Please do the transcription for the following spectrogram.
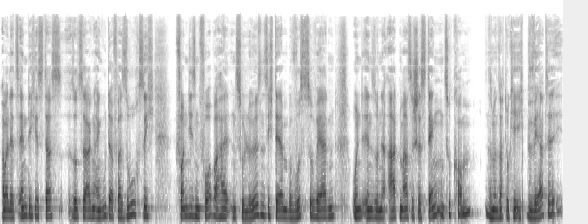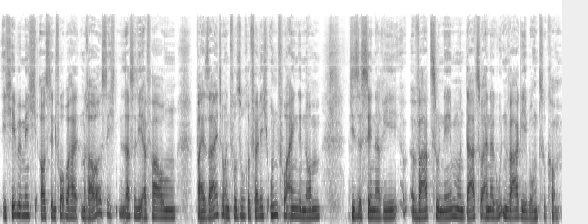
aber letztendlich ist das sozusagen ein guter Versuch, sich von diesen Vorbehalten zu lösen, sich deren bewusst zu werden und in so eine Art maßisches Denken zu kommen dass man sagt, okay, ich bewerte, ich hebe mich aus den Vorbehalten raus, ich lasse die Erfahrungen beiseite und versuche völlig unvoreingenommen diese Szenerie wahrzunehmen und da zu einer guten Wahrgebung zu kommen.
